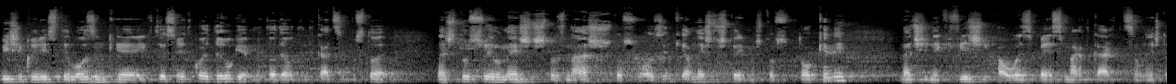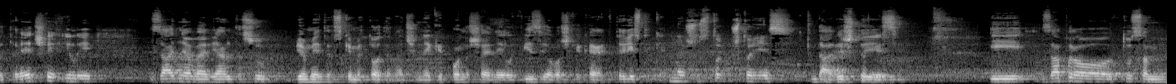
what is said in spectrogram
više koristiti lozinke i htio sam vidjeti koje druge metode autentikacije postoje. Znači, tu su ili nešto što znaš, što su lozinke, ali nešto što imaš, što su tokeni, znači neki fizički kao USB, smart kartica ili nešto treće, ili zadnja varijanta su biometrijske metode, znači neke ponašajne ili fiziološke karakteristike. Nešto što, što jesi. Da, nešto jesi. I zapravo tu sam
